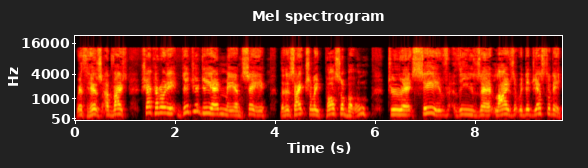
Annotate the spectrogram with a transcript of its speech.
with his advice. Shakaroni, did you DM me and say that it's actually possible to uh, save these uh, lives that we did yesterday,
